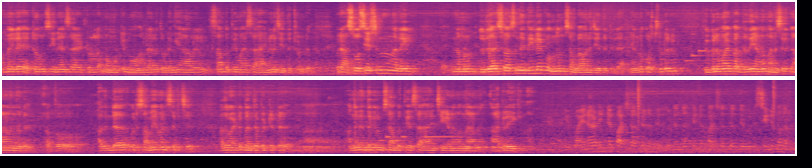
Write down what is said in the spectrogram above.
അമ്മയിലെ ഏറ്റവും സീനിയേഴ്സ് ആയിട്ടുള്ള മമ്മൂട്ടി മോഹൻലാൽ തുടങ്ങിയ ആളുകൾ സാമ്പത്തികമായ സഹായങ്ങൾ ചെയ്തിട്ടുണ്ട്. ഒരു അസോസിയേഷൻ എന്ന നിലയിൽ നമ്മൾ ദുരിതാശ്വാസ നിധിയിലേക്കൊന്നും സംഭാവന ചെയ്തിട്ടില്ല. ഞങ്ങൾ കുറച്ചുകൂടി ഒരു വിപുലമായ പദ്ധതിയാണ് മനസ്സിൽ കാണുന്നത്. അപ്പോൾ അതിന്റെ ഒരു സമയമനുസരിച്ച് അതുമായിട്ട് ബന്ധപ്പെട്ടിട്ട് അങ്ങനെ എന്തെങ്കിലും സാമ്പത്തിക സഹായം ചെയ്യണമെന്നാണ് ആഗ്രഹിക്കുന്നത്. വയനാടിന്റെ പശ്ചാത്തലത്തിൽ ദുരന്തത്തിന്റെ പശ്ചാത്തലത്തിൽ ഒരു സിനിമ നമുക്ക്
